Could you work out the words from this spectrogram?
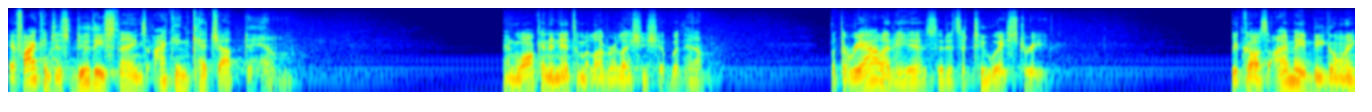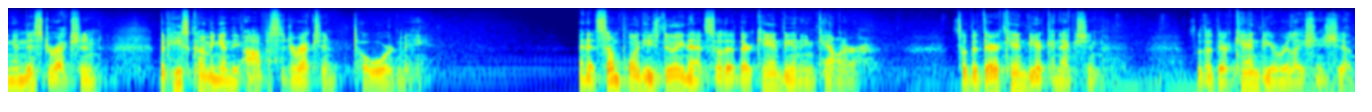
if I can just do these things, I can catch up to Him and walk in an intimate love relationship with Him. But the reality is that it's a two way street. Because I may be going in this direction but he's coming in the opposite direction toward me. And at some point, he's doing that so that there can be an encounter, so that there can be a connection, so that there can be a relationship.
